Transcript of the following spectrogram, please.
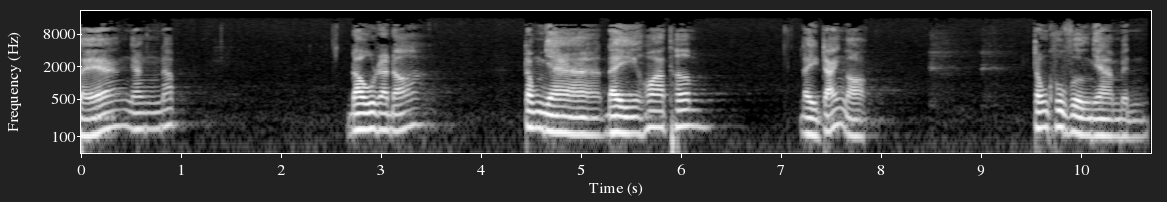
sẽ, ngăn nắp. Đâu ra đó? Trong nhà đầy hoa thơm, đầy trái ngọt. Trong khu vườn nhà mình.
